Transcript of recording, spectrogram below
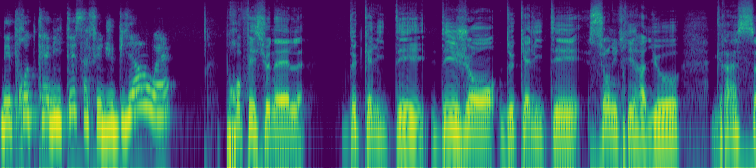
des pros de qualité, ça fait du bien, ouais. Professionnels de qualité, des gens de qualité sur Nutri Radio, grâce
